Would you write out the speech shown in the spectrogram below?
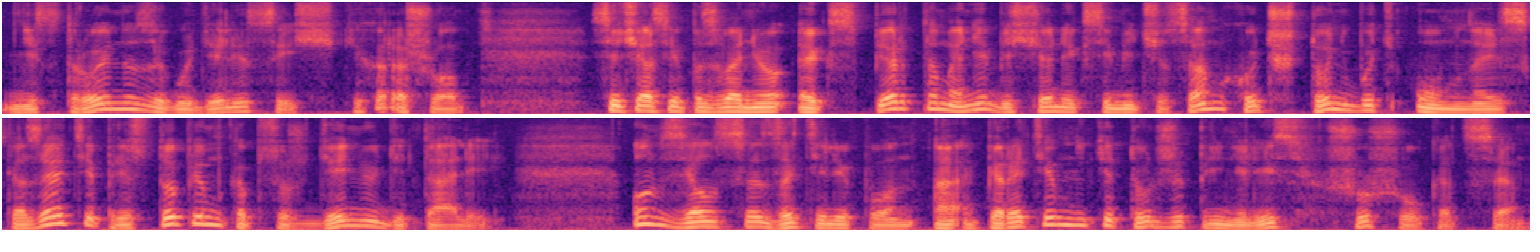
Нестройно загудели сыщики. «Хорошо». Сейчас я позвоню экспертам, они обещали к семи часам хоть что-нибудь умное сказать, и приступим к обсуждению деталей. Он взялся за телефон, а оперативники тут же принялись шушукаться.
